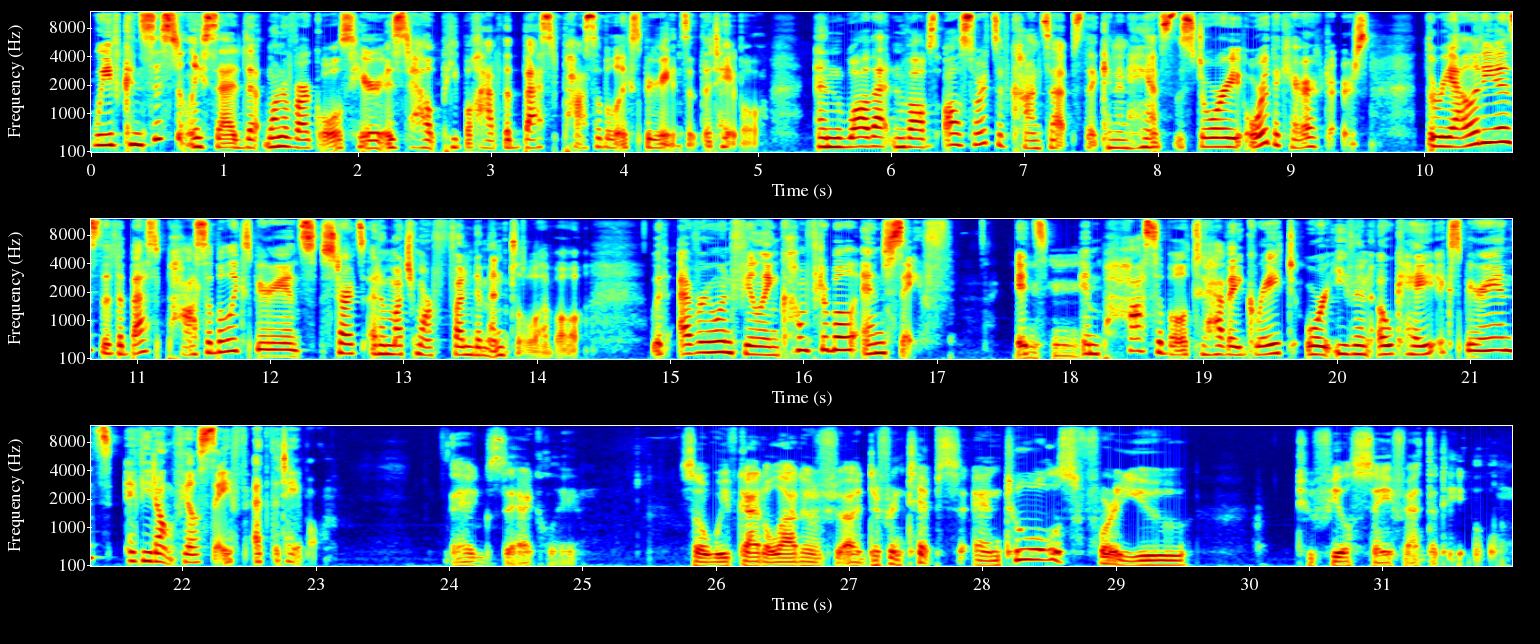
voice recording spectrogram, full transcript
We've consistently said that one of our goals here is to help people have the best possible experience at the table. And while that involves all sorts of concepts that can enhance the story or the characters, the reality is that the best possible experience starts at a much more fundamental level, with everyone feeling comfortable and safe. It's mm-hmm. impossible to have a great or even okay experience if you don't feel safe at the table. Exactly. So we've got a lot of uh, different tips and tools for you to feel safe at the table.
